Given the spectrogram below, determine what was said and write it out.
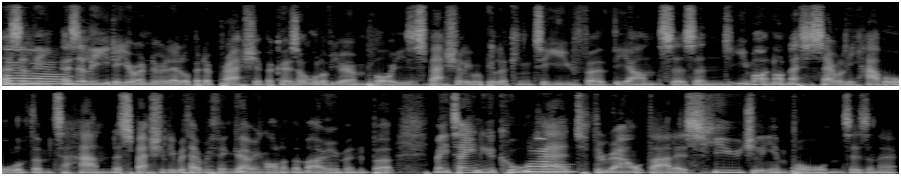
as, mm. a, le- as a leader, you're under a little bit of pressure because all of your employees, especially, will be looking to you for the answers. And you might not necessarily have all of them to hand, especially with everything going on at the moment. But maintaining a cool mm. head throughout that is hugely important, isn't it?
